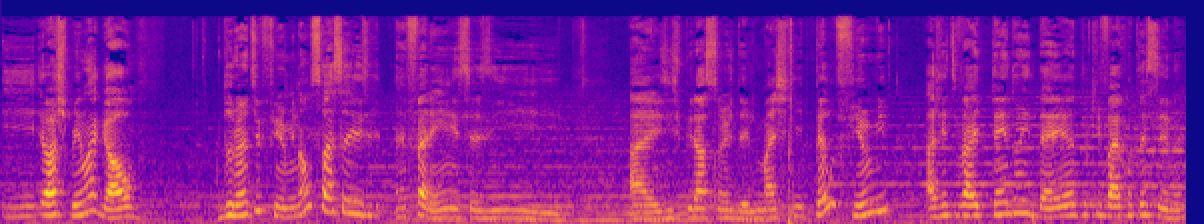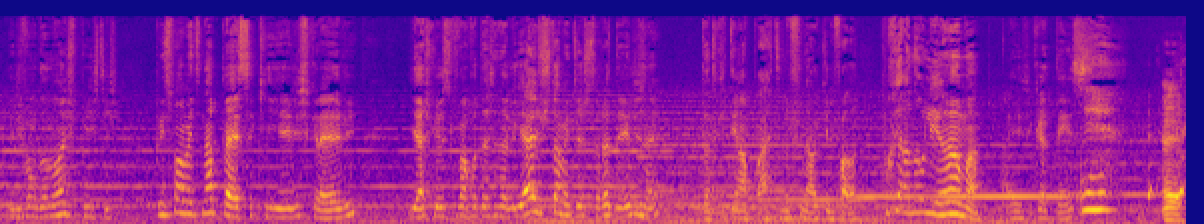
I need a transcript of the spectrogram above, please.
E eu acho bem legal durante o filme, não só essas referências e as inspirações dele, mas que pelo filme a gente vai tendo uma ideia do que vai acontecer, né? Eles vão dando umas pistas, principalmente na peça que ele escreve e as coisas que vão acontecendo ali é justamente a história deles, né? Tanto que tem uma parte no final que ele fala, porque ela não lhe ama? Aí fica tenso. É.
